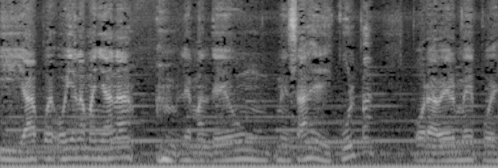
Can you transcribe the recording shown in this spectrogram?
y ya pues hoy en la mañana le mandé un mensaje de disculpa por haberme pues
